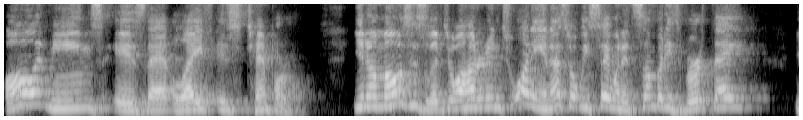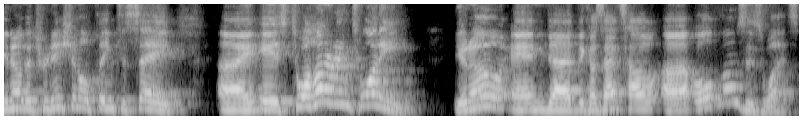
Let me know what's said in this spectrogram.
All it means is that life is temporal. You know, Moses lived to 120, and that's what we say when it's somebody's birthday. You know, the traditional thing to say uh, is to 120, you know, and uh, because that's how uh, old Moses was.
